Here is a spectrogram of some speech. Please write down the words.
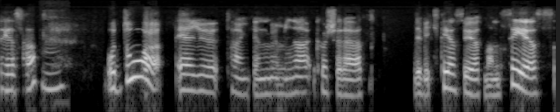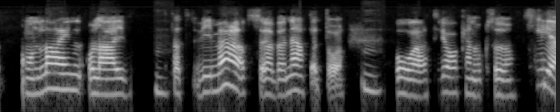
resa. Mm. Och då är ju tanken med mina kurser att det viktigaste är att man ses online och live mm. så att vi möts över nätet då. Mm. Och att jag kan också se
